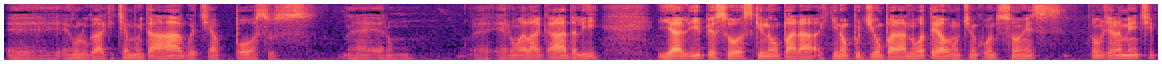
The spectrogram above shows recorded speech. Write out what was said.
é, é um lugar que tinha muita água, tinha poços, né, era um, é, era um alagado ali, e ali pessoas que não parar, que não podiam parar no hotel, não tinham condições, então geralmente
